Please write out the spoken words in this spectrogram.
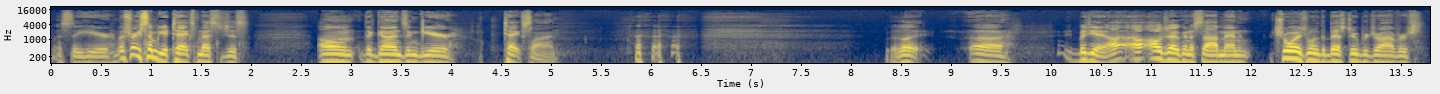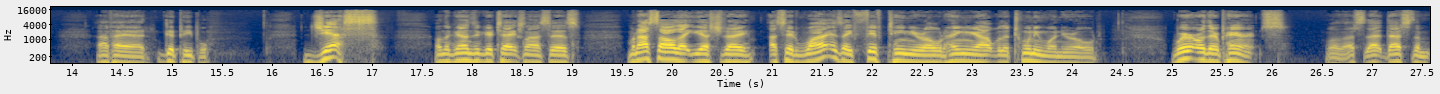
Let's see here. Let's read some of your text messages on the Guns and Gear text line. Look, uh, but yeah, all, all joking aside, man, Troy's one of the best Uber drivers I've had. Good people. Jess on the Guns and Gear text line says, when I saw that yesterday, I said, why is a 15 year old hanging out with a 21 year old? Where are their parents? Well, that's that. That's the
